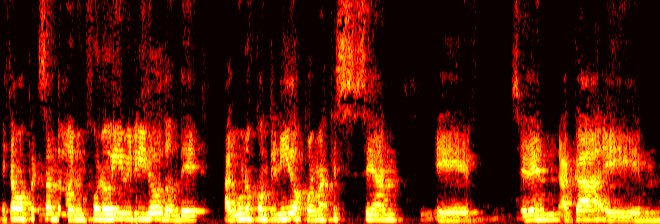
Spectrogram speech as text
estamos pensando en un foro híbrido donde algunos contenidos, por más que sean, eh, se den acá eh,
